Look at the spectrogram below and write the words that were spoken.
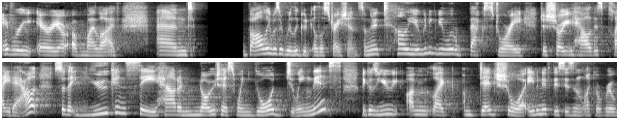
every area of my life and Bali was a really good illustration. So I'm going to tell you, I'm going to give you a little backstory to show you how this played out so that you can see how to notice when you're doing this. Because you, I'm like, I'm dead sure, even if this isn't like a real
